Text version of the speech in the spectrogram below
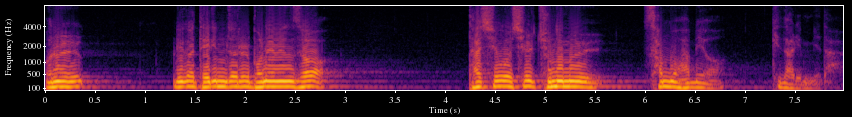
오늘 우리가 대림절을 보내면서 다시 오실 주님을 사모하며 기다립니다.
